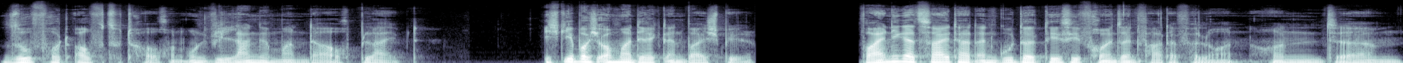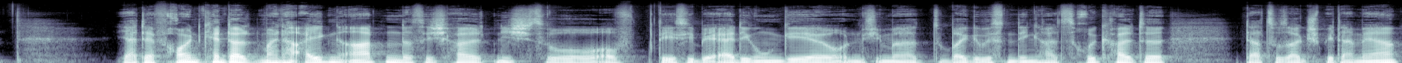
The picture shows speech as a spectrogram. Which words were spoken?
sofort aufzutauchen und wie lange man da auch bleibt. Ich gebe euch auch mal direkt ein Beispiel. Vor einiger Zeit hat ein guter Desi-Freund seinen Vater verloren. Und ähm, ja, der Freund kennt halt meine Eigenarten, dass ich halt nicht so auf Desi-Beerdigungen gehe und mich immer bei gewissen Dingen halt zurückhalte. Dazu sage ich später mehr.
